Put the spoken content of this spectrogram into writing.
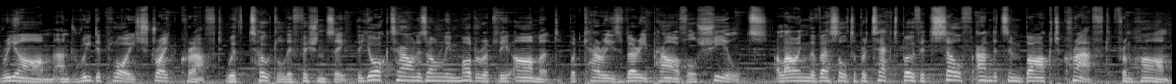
rearm, and redeploy strike craft with total efficiency. The Yorktown is only moderately armoured, but carries very powerful shields, allowing the vessel to protect both itself and its embarked craft from harm.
